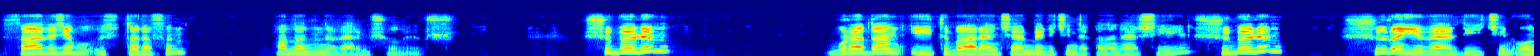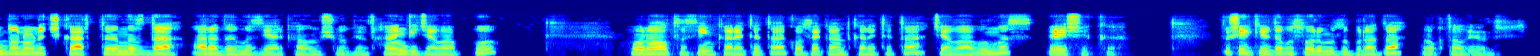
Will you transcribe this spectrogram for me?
sadece bu üst tarafın alanını vermiş oluyor. Şu bölüm buradan itibaren çemberin içinde kalan her şeyi. Şu bölüm şurayı verdiği için ondan onu çıkarttığımızda aradığımız yer kalmış oluyor. Hangi cevap bu? 16 sin kare teta kosekant kare teta cevabımız B şıkkı. Bu şekilde bu sorumuzu burada noktalıyoruz.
